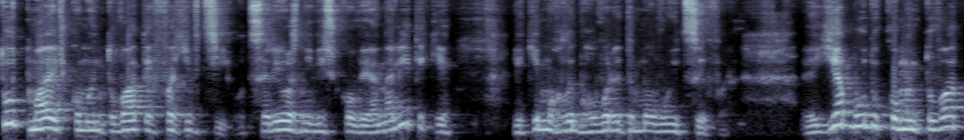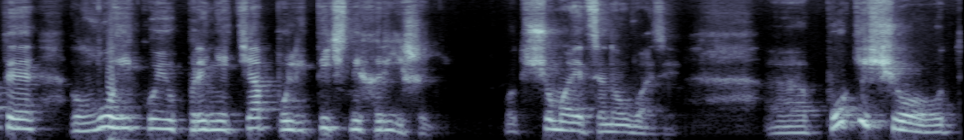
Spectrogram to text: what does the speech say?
тут мають коментувати фахівці, от серйозні військові аналітики, які могли б говорити мовою цифр. Я буду коментувати логікою прийняття політичних рішень. От що мається на увазі? Е, Поки що, от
